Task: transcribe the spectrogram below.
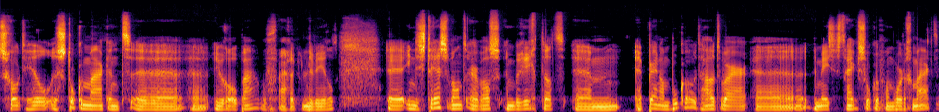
schoot heel stokkenmakend eh, eh, Europa, of eigenlijk de wereld, eh, in de stress. Want er was een bericht dat ehm eh, Pernambuco, het hout waar de meeste strijkstokken van worden gemaakt,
